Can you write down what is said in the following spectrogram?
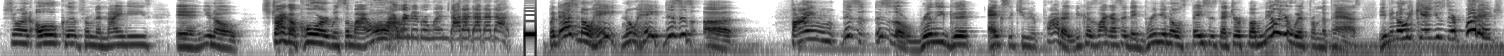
showing old clips from the 90s and, you know, strike a chord with somebody. Oh, I remember when da da da da da. But that's no hate, no hate. This is a fine this is this is a really good executed product because like I said, they bring in those faces that you're familiar with from the past. Even though we can't use their footage,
